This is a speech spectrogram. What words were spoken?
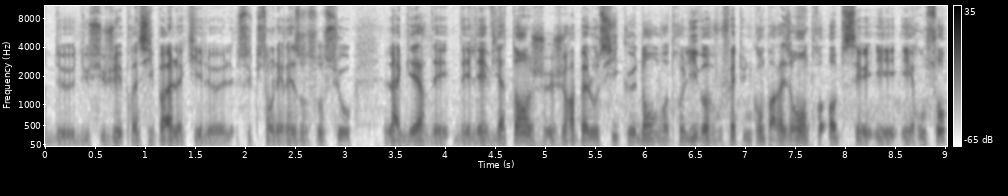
du sujet principal qui est le, ce qui sont les réseaux sociaux, la guerre des, Léviathans. Je, rappelle aussi que dans votre livre, vous faites une comparaison entre Hobbes et, Rousseau.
